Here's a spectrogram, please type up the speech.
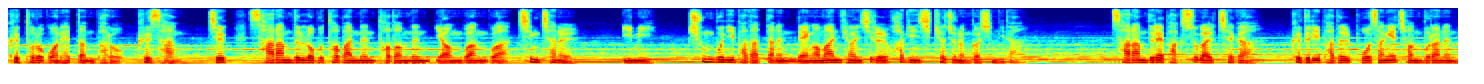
그토록 원했던 바로 그 상, 즉 사람들로부터 받는 덧없는 영광과 칭찬을 이미 충분히 받았다는 냉엄한 현실을 확인시켜 주는 것입니다. 사람들의 박수갈채가 그들이 받을 보상의 전부라는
